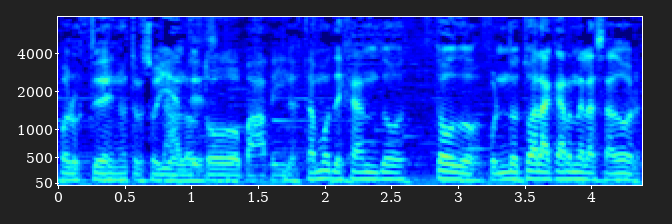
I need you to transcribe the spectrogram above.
por ustedes, nuestros oyentes. Dalo todo, papi. Lo estamos dejando todo, poniendo toda la carne al asador.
